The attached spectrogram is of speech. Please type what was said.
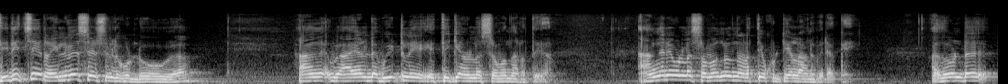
തിരിച്ച് റെയിൽവേ സ്റ്റേഷനിൽ കൊണ്ടുപോവുക അയാളുടെ വീട്ടിൽ എത്തിക്കാനുള്ള ശ്രമം നടത്തുക. അങ്ങനെയുള്ള ശ്രമങ്ങൾ നടത്തിയ കുട്ടികളാണ് ഇവരൊക്കെ. അതുകൊണ്ട്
